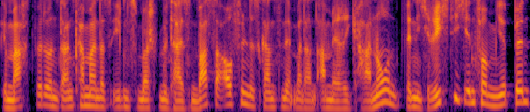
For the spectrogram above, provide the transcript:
gemacht wird. Und dann kann man das eben zum Beispiel mit heißem Wasser auffüllen. Das Ganze nennt man dann Americano. Und wenn ich richtig informiert bin,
